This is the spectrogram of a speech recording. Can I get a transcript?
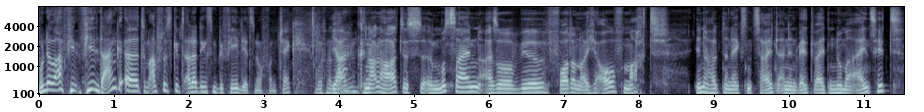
Wunderbar, viel, vielen Dank. Äh, zum Abschluss gibt es allerdings einen Befehl jetzt noch von Jack, muss man Ja, sagen. knallhart, das äh, muss sein. Also wir fordern euch auf, macht innerhalb der nächsten Zeit einen weltweiten Nummer 1 Hit.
